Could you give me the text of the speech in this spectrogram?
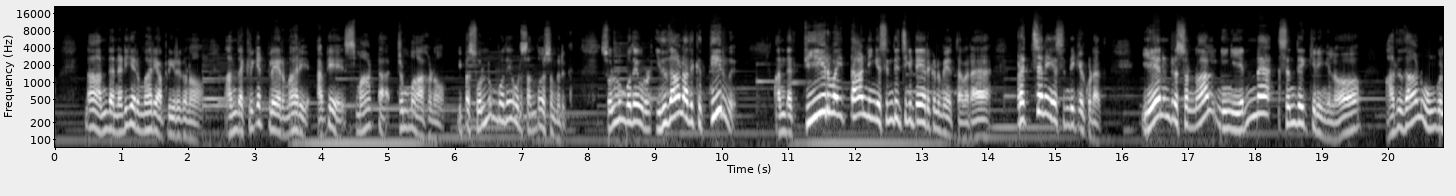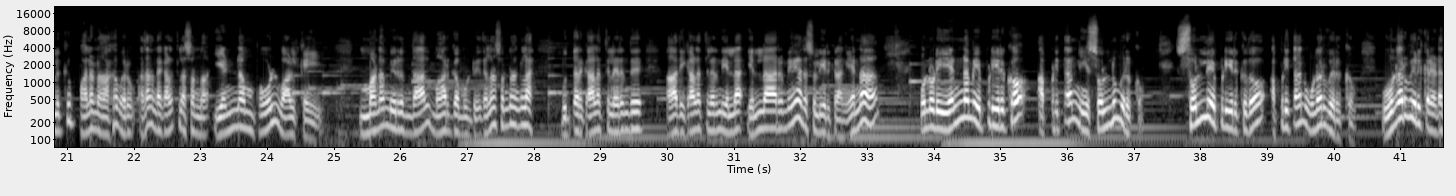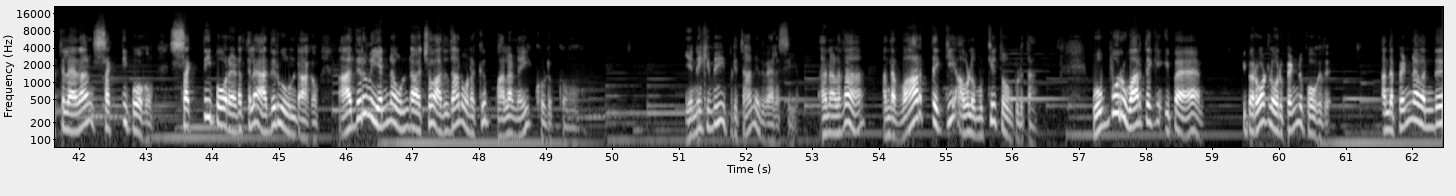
நான் அந்த நடிகர் மாதிரி அப்படி இருக்கணும். அந்த கிரிக்கெட் பிளேயர் மாதிரி அப்படியே ஸ்மார்ட்டாக ட்ரிம் ஆகணும். இப்போ சொல்லும் போதே ஒரு சந்தோஷம் இருக்குது சொல்லும் போதே ஒரு இதுதான் அதுக்கு தீர்வு. அந்த தீர்வைத்தான் நீங்கள் சிந்திச்சுக்கிட்டே இருக்கணுமே தவிர பிரச்சனையை சிந்திக்கக்கூடாது ஏனென்று சொன்னால் நீங்கள் என்ன சிந்திக்கிறீங்களோ அதுதான் உங்களுக்கு பலனாக வரும். அதான் அந்த காலத்தில் சொன்னான் எண்ணம் போல் வாழ்க்கை மனம் இருந்தால் மார்க்கம் உண்டு. இதெல்லாம் சொன்னாங்களா? புத்தர் காலத்திலிருந்து ஆதி காலத்திலிருந்து எல்லா எல்லாருமே அதை சொல்லியிருக்கிறாங்க. ஏன்னா உன்னுடைய எண்ணம் எப்படி இருக்கோ அப்படித்தான் நீ சொல்லும் இருக்கும். சொல்லு எப்படி இருக்குதோ அப்படித்தான் உணர்வு இருக்கும். உணர்வு இருக்கிற இடத்துல தான் சக்தி போகும். சக்தி போகிற இடத்துல அதிர்வு உண்டாகும். அதிர்வு என்ன உண்டாச்சோ அதுதான் உனக்கு பலனை கொடுக்கும். என்னைக்குமே இப்படித்தான் இது வேலை செய்யும். அதனால தான் அந்த வார்த்தைக்கு அவ்வளோ முக்கியத்துவம் கொடுத்தாங்க. ஒவ்வொரு வார்த்தைக்கும் இப்போ இப்போ ரோட்டில் ஒரு பெண்ணு போகுது. அந்த பெண்ணை வந்து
